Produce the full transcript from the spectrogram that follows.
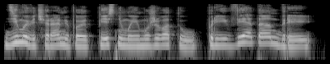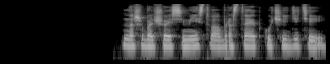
Дима вечерами поет песню моему животу «Привет, Андрей!». Наше большое семейство обрастает кучей детей.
